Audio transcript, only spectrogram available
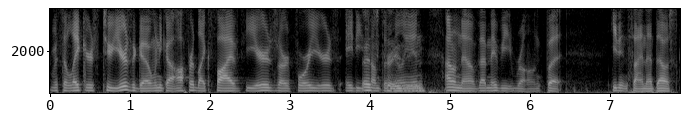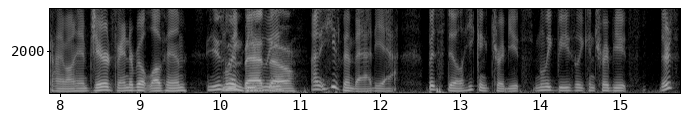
with the Lakers two years ago when he got offered like five years or four years, eighty That's something crazy. million. I don't know. That may be wrong, but he didn't sign that. That was kind of on him. Jarred Vanderbilt, love him. He's Malik been bad Beasley. though. I mean, he's been bad, yeah. but still, he contributes. Malik Beasley contributes. There's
